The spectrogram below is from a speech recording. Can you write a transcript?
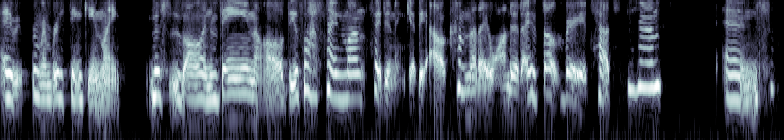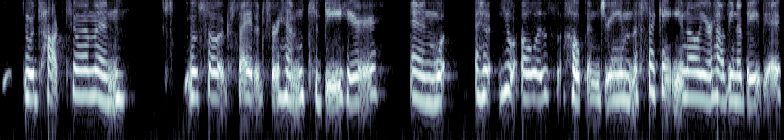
I remember thinking, like, this is all in vain. All these last nine months, I didn't get the outcome that I wanted. I felt very attached to him and would talk to him and was so excited for him to be here. And what you always hope and dream the second you know you're having a baby i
